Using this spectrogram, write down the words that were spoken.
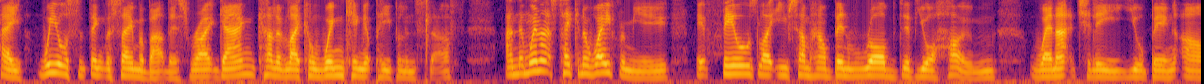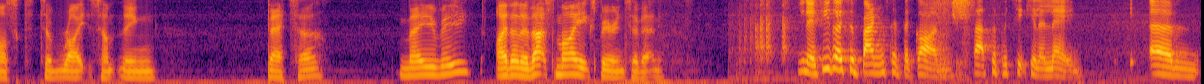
hey we also think the same about this right gang? Kind of like and winking at people and stuff and then when that's taken away from you it feels like you've somehow been robbed of your home when actually you're being asked to write something better maybe. I don't know. That's my experience of it. You know, if you go to Bang Said the Gun, that's a particular lane um,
